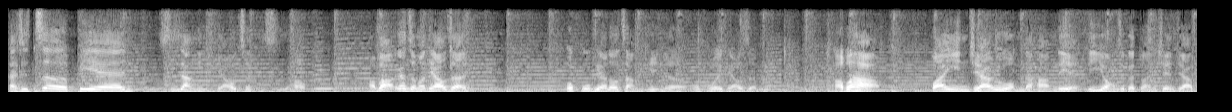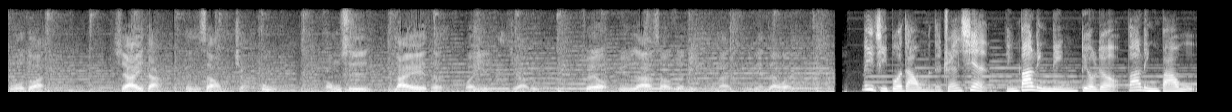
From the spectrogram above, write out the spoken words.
但是这边是让你调整的时候，好不好？要怎么调整？我股票都涨停了，我不会调整，好不好？欢迎加入我们的行列，利用这个短线加波段，下一档跟上我们脚步。同时来欢迎你的加入。最后，预祝大家超顺利，我们明天再会。立即拨打我们的专线零八零零六六八零八五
